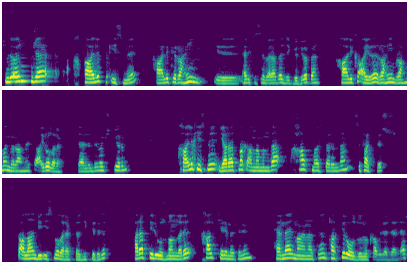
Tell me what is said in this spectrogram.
Şimdi önce Halik ismi, Halik-i Rahim e, her ikisini beraber zikrediyor. Ben Halik'i ayrı, Rahim, Rahman ve Rahmet'i ayrı olarak değerlendirmek istiyorum. Halik ismi yaratmak anlamında halk maslarından sıfattır. Allah'ın bir ismi olarak da zikredilir. Arap dili uzmanları halk kelimesinin temel manasının takdir olduğunu kabul ederler.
